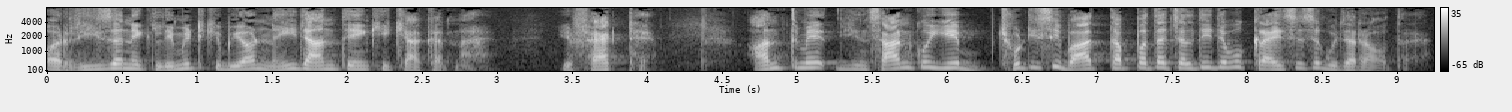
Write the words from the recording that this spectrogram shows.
और रीजन एक लिमिट के बियॉन्ड नहीं जानते हैं कि क्या करना है। ये फैक्ट है। अंत में इंसान को ये छोटी सी बात तब पता चलती है जब वो क्राइसिस से गुजर रहा होता है।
